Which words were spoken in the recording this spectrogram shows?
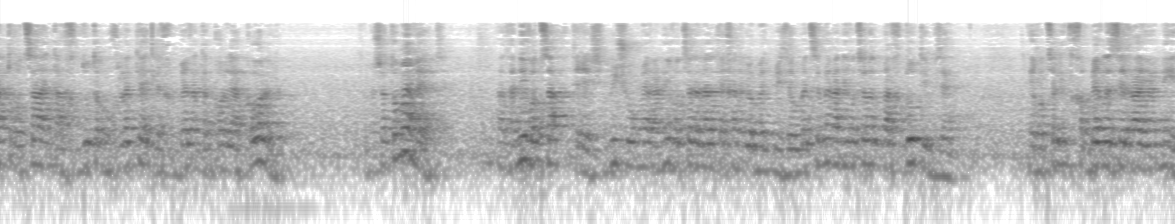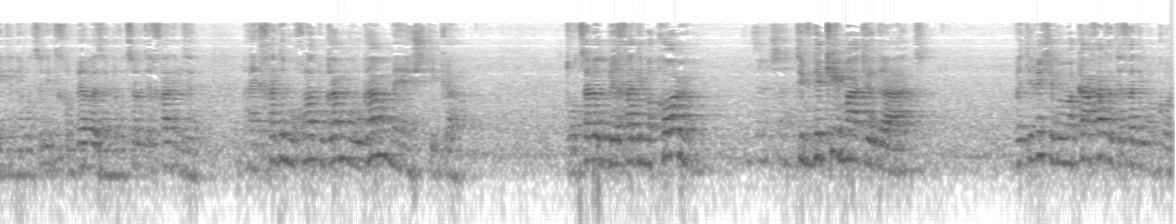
את רוצה את האחדות המוחלטת, לחבר את הכל להכל? זה מה שאת אומרת. אז אני רוצה, תראי, כשמישהו אומר, אני רוצה לדעת איך אני לומד מזה, הוא בעצם אומר, אני רוצה להיות באחדות עם זה. אני רוצה להתחבר לזה רעיונית, אני רוצה להתחבר לזה, אני רוצה להיות אחד עם זה. האחד המוחלט הוא גם, הוא גם אה, שתיקה. את רוצה להיות באחד עם הכל? תבדקי מה את יודעת, ותראי שבמכה אחת את אחד עם הכל.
